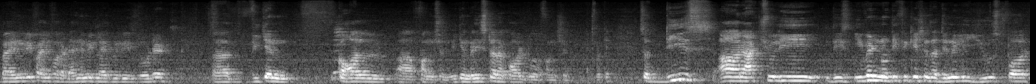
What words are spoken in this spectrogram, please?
binary file for a dynamic library is loaded, uh, we can call a function. We can register a call to a function. Okay, so these are actually these event notifications are generally used for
